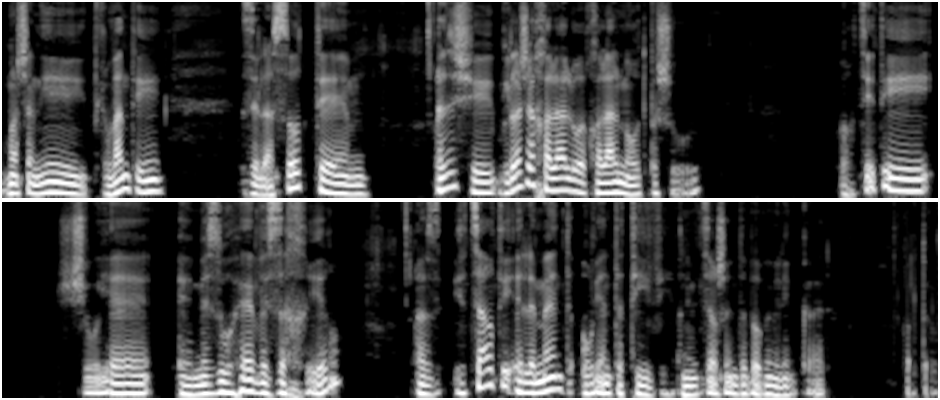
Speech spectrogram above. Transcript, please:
מה שאני התכוונתי זה לעשות אה, איזושהי, בגלל שהחלל הוא חלל מאוד פשוט, רציתי שהוא יהיה אה, מזוהה וזכיר, אז יצרתי אלמנט אוריינטטיבי. אני מצטער שאני מדבר במילים כאלה. הכל טוב.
